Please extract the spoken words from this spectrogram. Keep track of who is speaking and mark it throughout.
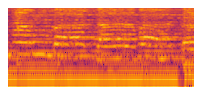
Speaker 1: number, da, da, da.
